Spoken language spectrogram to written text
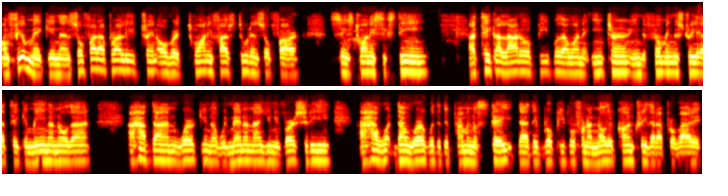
on filmmaking. And so far, I probably trained over 25 students so far since 2016 I take a lot of people that want to intern in the film industry. I take them in and all that. I have done work, you know, with Mennonite University. I have done work with the Department of State that they brought people from another country that I provided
